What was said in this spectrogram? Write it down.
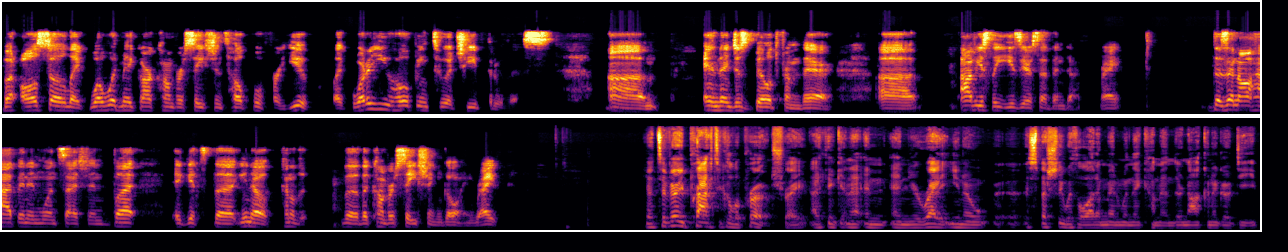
but also like what would make our conversations helpful for you? Like what are you hoping to achieve through this? Um, and then just build from there. Uh, obviously easier said than done right? Doesn't all happen in one session but it gets the you know kind of the, the, the conversation going right? It's a very practical approach right? I think and, and and you're right you know especially with a lot of men when they come in they're not going to go deep.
